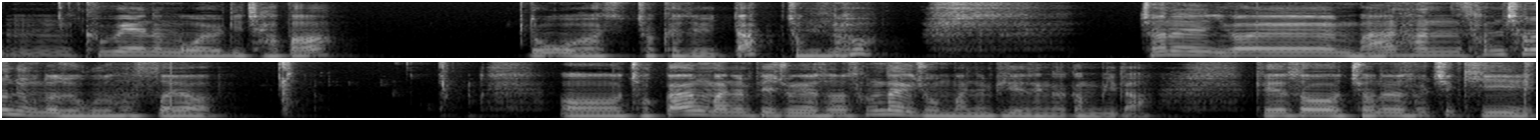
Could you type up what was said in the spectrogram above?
음, 그 외에는 뭐 여기 자바 로고가 적혀져 있다 정도? 저는 이걸 만 한 3,000원 정도 주고 샀어요. 어, 저가형 만년필 중에서 상당히 좋은 만년필이 생각합니다. 그래서 저는 솔직히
